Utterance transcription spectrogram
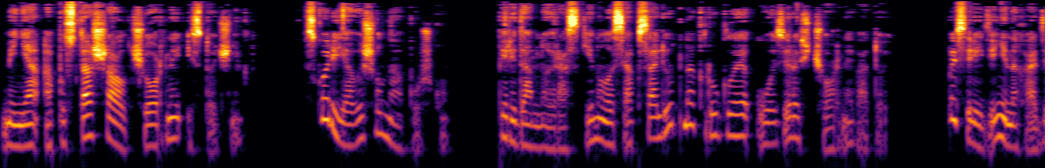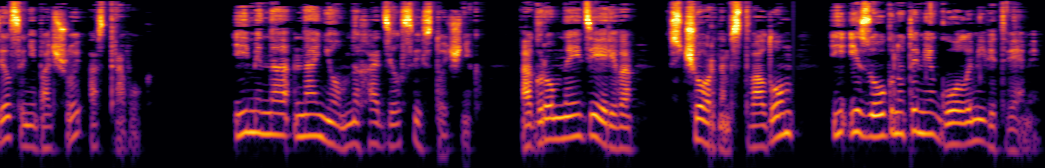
Меня опустошал черный источник. Вскоре я вышел на опушку. Передо мной раскинулось абсолютно круглое озеро с черной водой. Посередине находился небольшой островок. Именно на нем находился источник. Огромное дерево с черным стволом и изогнутыми голыми ветвями.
